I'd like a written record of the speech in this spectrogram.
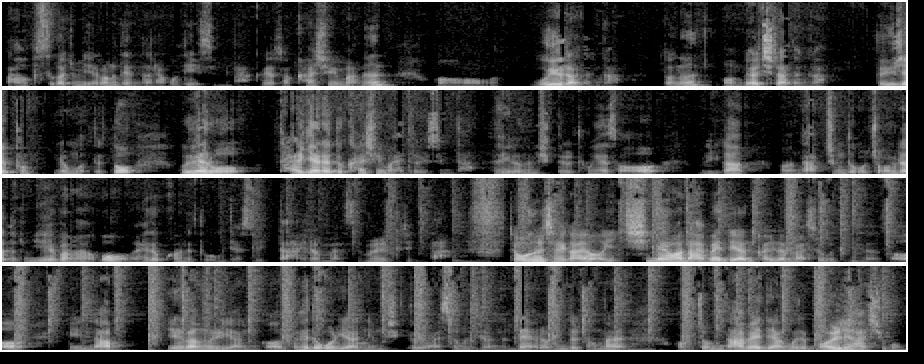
납 흡수가 좀 예방된다라고 되어 있습니다. 그래서 칼슘이 많은 어, 우유라든가 또는 어, 멸치라든가 또 유제품 이런 것들 또 의외로 달걀에도 칼슘이 많이 들어있습니다. 그래서 이런 음식들을 통해서 우리가 어, 납 중독을 조금이라도 좀 예방하고 해독하는 데 도움이 될 수 있다 이런 말씀을 드립니다. 자 오늘 제가요 이 치매와 납에 대한 관련 말씀을 드리면서 이 납 예방을 위한 것, 또 해독을 위한 음식들 말씀을 드렸는데 여러분들 정말 어, 좀 납에 대한 것을 멀리 하시고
